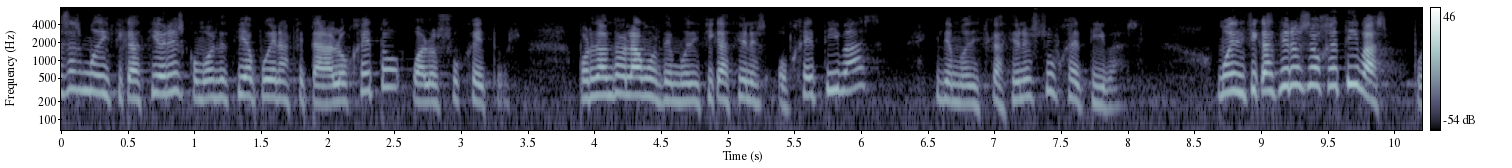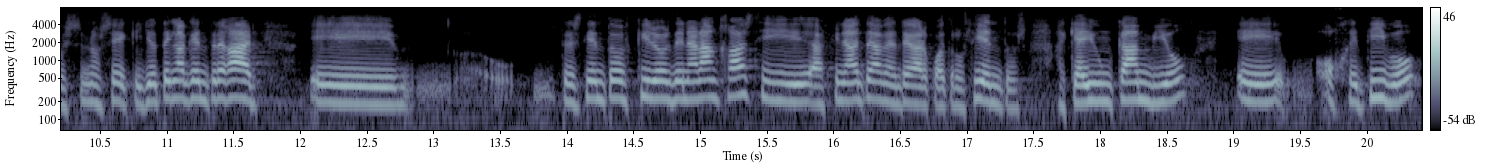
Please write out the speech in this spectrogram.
Esas modificaciones, como os decía, pueden afectar al objeto o a los sujetos. Por tanto, hablamos de modificaciones objetivas y de modificaciones subjetivas. Modificaciones objetivas, pues no sé, que yo tenga que entregar 300 eh, kilos de naranjas y al final tenga que entregar 400. Aquí hay un cambio eh, objetivo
